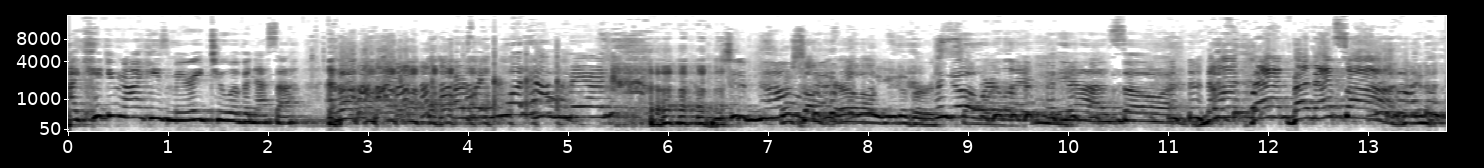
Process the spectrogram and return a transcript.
I kid you not, he's married to a Vanessa. And I was like, what happened, man? You should have known. There's some parallel universe. I know. We're like, yeah. So not that Vanessa you know I mean, you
